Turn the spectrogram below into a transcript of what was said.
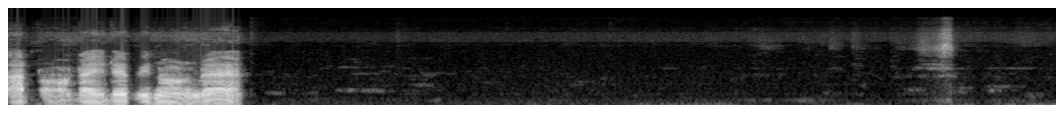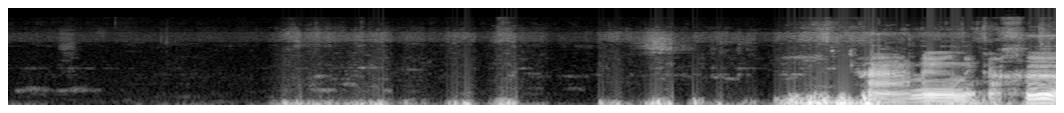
ตัดออกได้เด้พี่น้องเด้หาหนึ่งนี่ก็คือ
